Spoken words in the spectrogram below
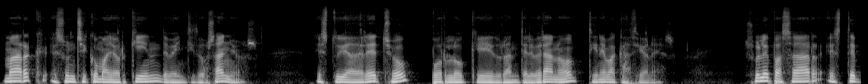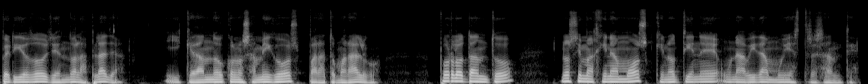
Mark es un chico mallorquín de 22 años. Estudia Derecho, por lo que durante el verano tiene vacaciones. Suele pasar este periodo yendo a la playa y quedando con los amigos para tomar algo. Por lo tanto, nos imaginamos que no tiene una vida muy estresante.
